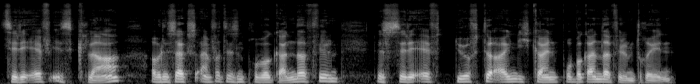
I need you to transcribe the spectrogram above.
CDF ist klar, aber du sagst einfach, das ist ein Propagandafilm. Das CDF dürfte eigentlich keinen Propagandafilm drehen.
